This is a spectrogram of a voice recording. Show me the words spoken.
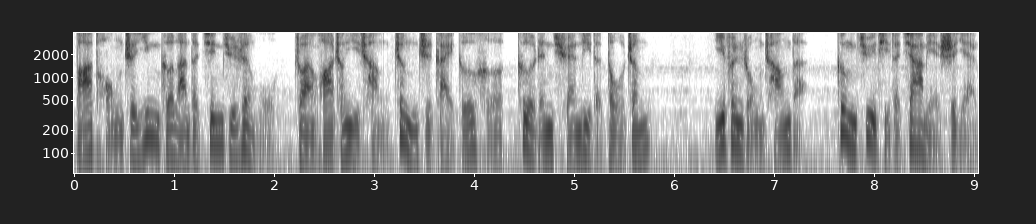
把统治英格兰的艰巨任务转化成一场政治改革和个人权力的斗争。一份冗长的、更具体的加冕誓言，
